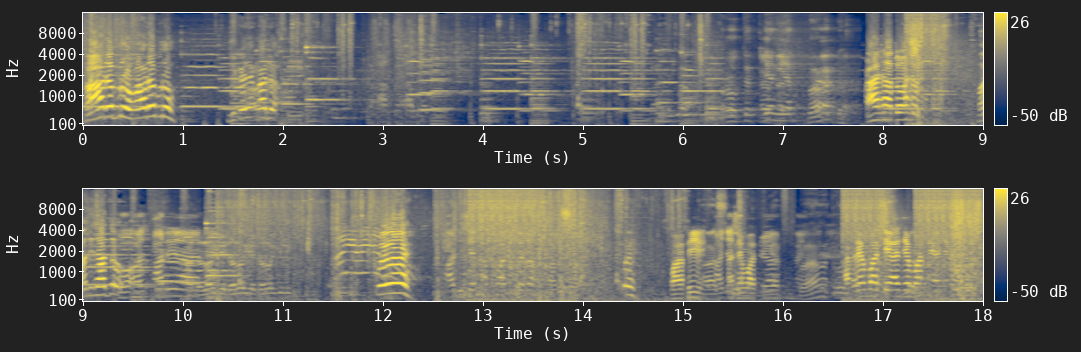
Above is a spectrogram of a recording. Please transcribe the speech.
Nggak ada, Bro. Nggak ada, Bro. Jikanya nggak ada. Rotetnya niat banget. Ah satu, ah satu. Mati satu. Oh, ada ada lagi, ada lagi, ada lagi. Weh. Ada set apa, ada set apa. Weh, Mati, hanya mati. niat banget. Hanya mati, hanya mati, hanya mati.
